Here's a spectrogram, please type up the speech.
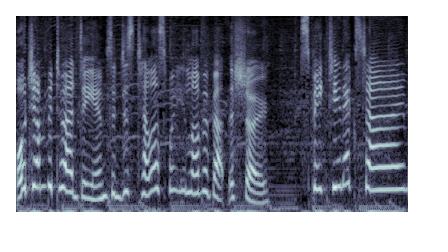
or jump into our DMs and just tell us what you love about the show. Speak to you next time.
